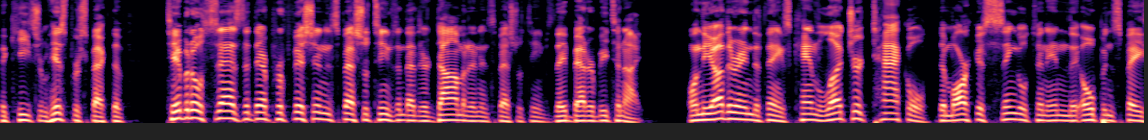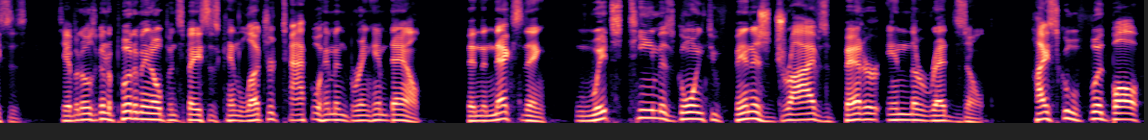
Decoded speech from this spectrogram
the keys from his perspective. Thibodaux says that they're proficient in special teams and that they're dominant in special teams. They better be tonight. On the other end of things, can Lutcher tackle Demarcus Singleton in the open spaces? Thibodaux's going to put him in open spaces. Can Lutcher tackle him and bring him down? Then the next thing, which team is going to finish drives better in the red zone? High school football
